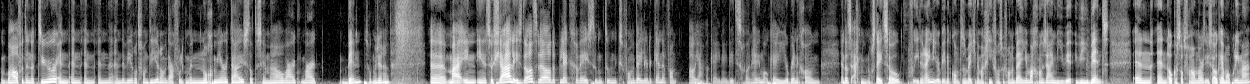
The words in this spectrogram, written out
behalve de natuur en, en, en, en, en de wereld van dieren, daar voel ik me nog meer thuis. Dat is helemaal waar ik, waar ik ben, zou ik maar zeggen. Uh, maar in, in het sociale is dat wel de plek geweest toen, toen ik ze van de B leerde kennen. Van oh ja, oké, nee, dit is gewoon helemaal oké. Hier ben ik gewoon. En dat is eigenlijk nu nog steeds zo. Voor iedereen die hier binnenkomt, dat is een beetje de magie van van de B. Je mag gewoon zijn wie je, wie je bent. En, en ook als dat verandert, is ook helemaal prima.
